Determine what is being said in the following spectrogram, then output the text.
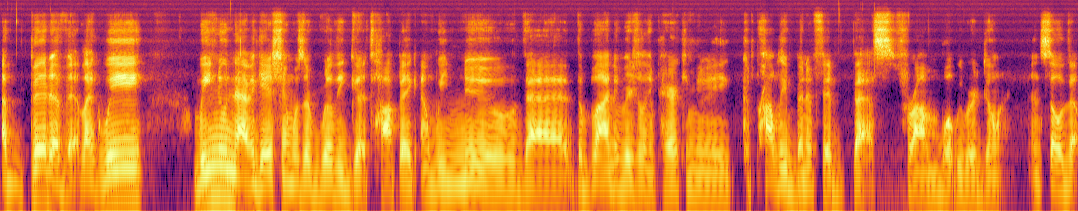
a bit of it like we we knew navigation was a really good topic and we knew that the blind and visually impaired community could probably benefit best from what we were doing and so that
